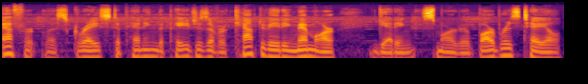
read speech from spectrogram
effortless grace to penning the pages of her captivating memoir, Getting Smarter, Barbara's tale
